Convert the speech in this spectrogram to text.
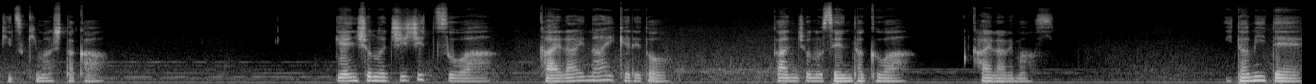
気づきましたか？現象の事実は変えられないけれど、感情の選択は変えられます。痛みで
